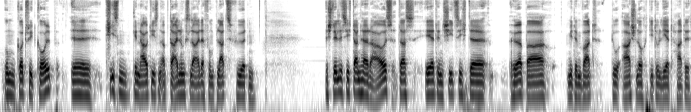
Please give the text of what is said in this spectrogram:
um Gottfried Kolb, äh, diesen, genau diesen Abteilungsleiter vom Platz führten. Es stellte sich dann heraus, dass er den Schiedsrichter hörbar mit dem Wort Du Arschloch tituliert hatte.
